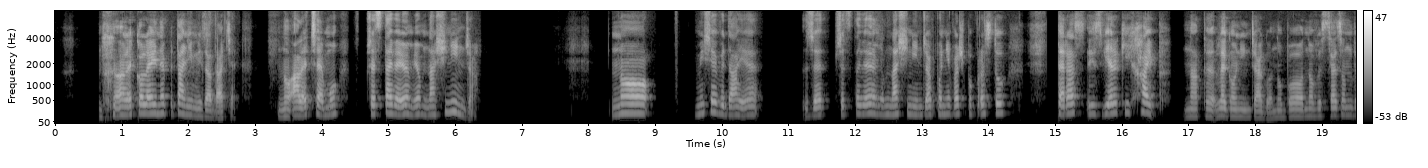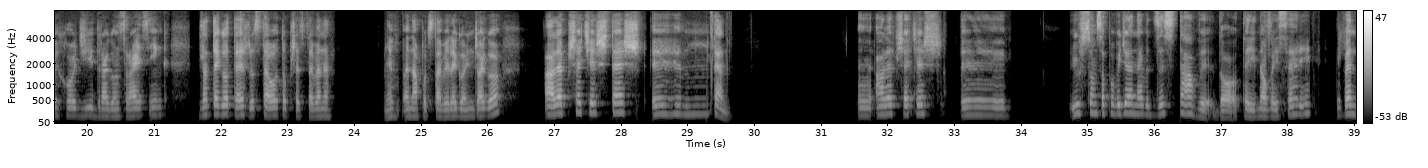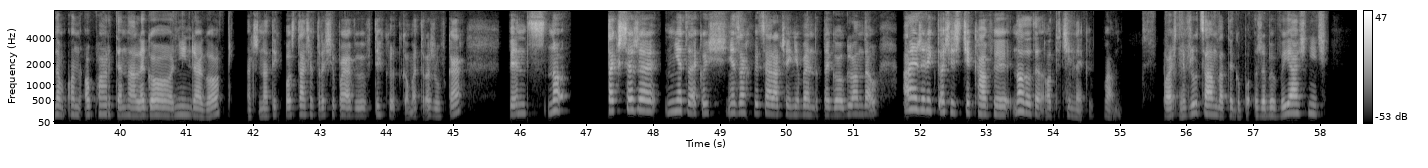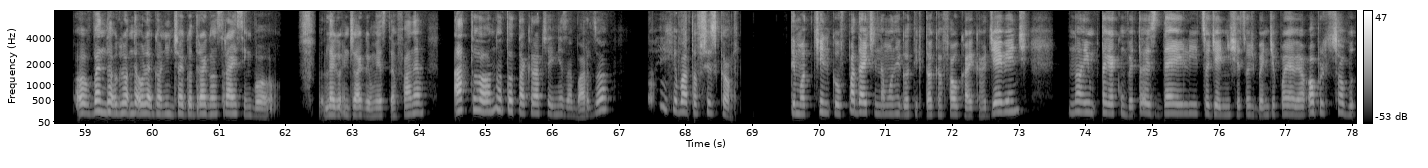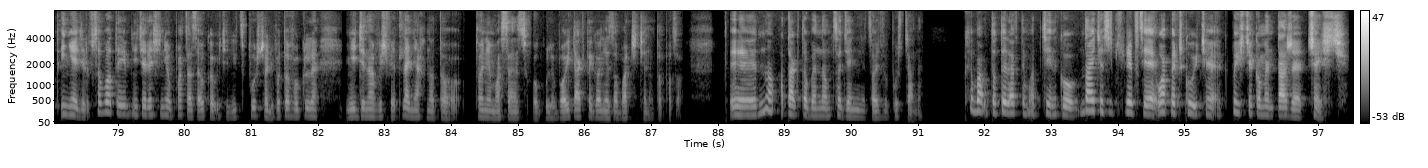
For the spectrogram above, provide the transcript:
No ale kolejne pytanie mi zadacie. No ale czemu przedstawiają ją nasi ninja? No, mi się wydaje, że przedstawiają ją nasi ninja, ponieważ po prostu teraz jest wielki hype na te Lego Ninjago, no bo nowy sezon wychodzi, Dragon's Rising, dlatego też zostało to przedstawione na podstawie Lego Ninjago, ale przecież też ym, ten, y, ale przecież y, już są zapowiedziane nawet zestawy do tej nowej serii i będą one oparte na Lego Ninjago, znaczy na tych postaciach, które się pojawiły w tych krótkometrażówkach, więc no, tak szczerze, mnie to jakoś nie zachwyca, raczej nie będę tego oglądał, ale jeżeli ktoś jest ciekawy, no to ten odcinek wam właśnie wrzucam, dlatego, żeby wyjaśnić. O, będę oglądał Lego Ninjago Dragon's Rising, bo Lego Ninjago jestem fanem, a to, no to tak raczej nie za bardzo. No i chyba to wszystko w tym odcinku. Wpadajcie na mojego TikToka VKK9. No i tak jak mówię, to jest daily, codziennie się coś będzie pojawiało, oprócz sobot i niedziel. W sobotę i w niedzielę się nie opłaca całkowicie nic puszczać, bo to w ogóle nie idzie na wyświetleniach, no to, to nie ma sensu w ogóle, bo i tak tego nie zobaczycie, no to po co. Yy, no, a tak to będą codziennie coś wypuszczane. Chyba to tyle w tym odcinku. Dajcie subskrypcję, łapeczkujcie, piszcie komentarze. Cześć!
